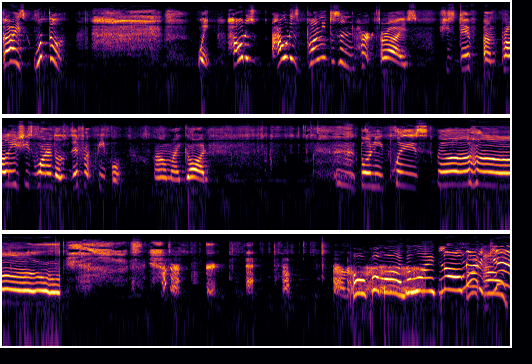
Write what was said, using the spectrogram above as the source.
Guys, what the? Wait, how does how does Bunny doesn't hurt her eyes? She's diff. Um, probably she's one of those different people. Oh my god. Bunny, please. Oh, come on. The lights. No, not are out. again!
